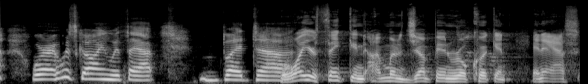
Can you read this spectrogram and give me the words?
where I was going with that. But uh, well, while you're thinking, I'm going to jump in real quick and, and ask.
